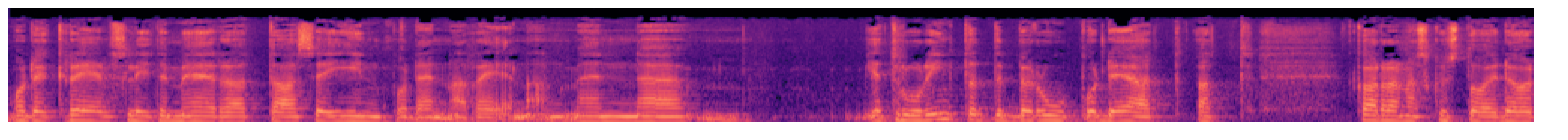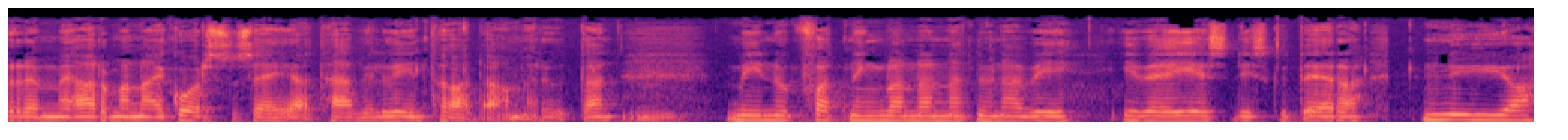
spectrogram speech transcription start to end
och det krävs lite mer att ta sig in på den arenan. Men äh, jag tror inte att det beror på det att, att karlarna skulle stå i dörren med armarna i kors och säga att här vill vi inte ha damer. Utan mm. min uppfattning bland annat nu när vi i VIS diskuterar nya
